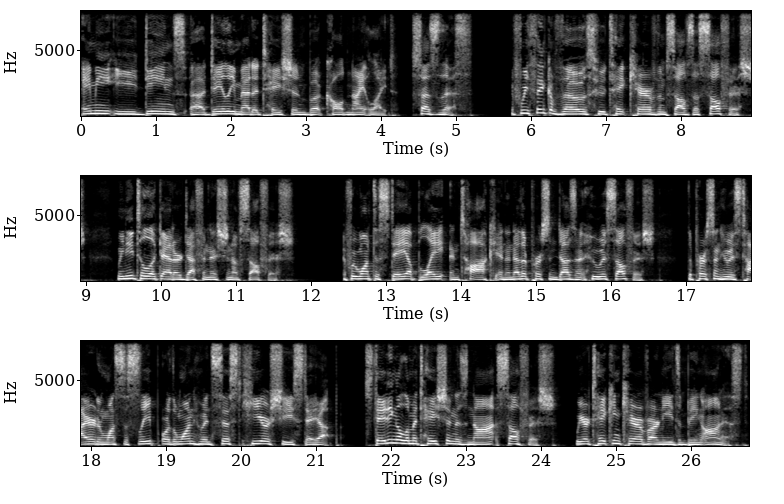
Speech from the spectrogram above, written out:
Amy E. Dean's uh, daily meditation book called Nightlight says this If we think of those who take care of themselves as selfish, we need to look at our definition of selfish. If we want to stay up late and talk and another person doesn't, who is selfish? The person who is tired and wants to sleep, or the one who insists he or she stay up? Stating a limitation is not selfish. We are taking care of our needs and being honest.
